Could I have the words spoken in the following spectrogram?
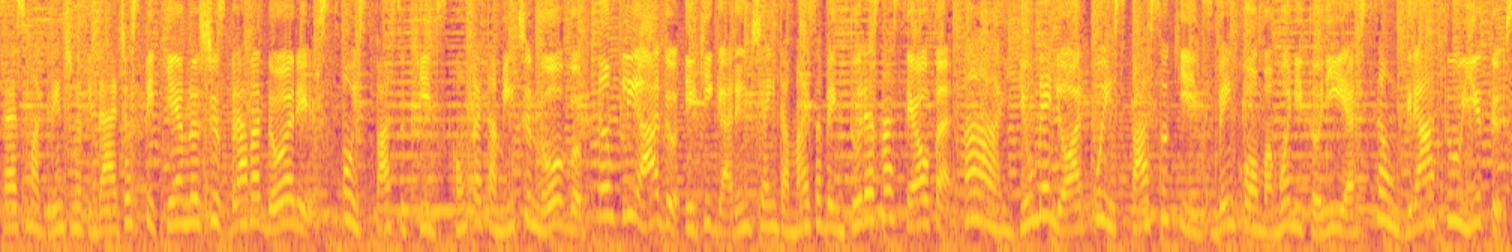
traz uma grande novidade aos pequenos desbravadores. Um espaço Kids completamente novo, ampliado e que garante ainda mais aventuras na selva. Ah, e o melhor, o espaço Kids, bem como a monitoria, são gratuitos.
